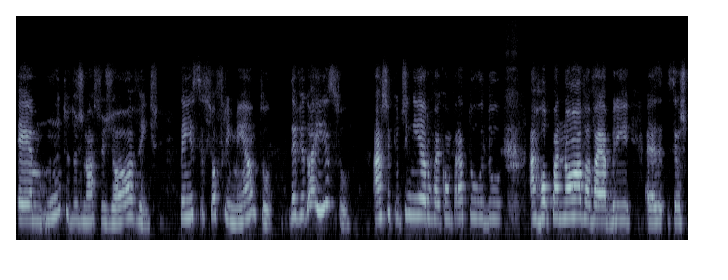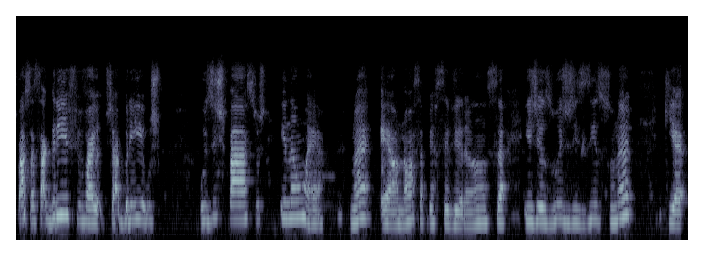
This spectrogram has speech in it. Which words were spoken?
é, muitos dos nossos jovens têm esse sofrimento devido a isso. Acha que o dinheiro vai comprar tudo, a roupa nova vai abrir é, seu espaço, essa grife vai te abrir os, os espaços, e não é não é? É a nossa perseverança, e Jesus diz isso, né? Que é,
